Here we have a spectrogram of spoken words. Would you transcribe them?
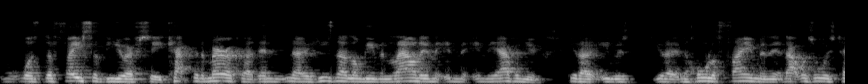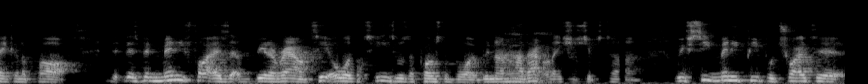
was the face of the UFC, Captain America. Then you know he's no longer even allowed in in the, in the avenue. You know he was you know in the Hall of Fame, and that was always taken apart. There's been many fighters that have been around. Tito Ortiz was a poster boy. We know how that relationship's turned. We've seen many people try to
